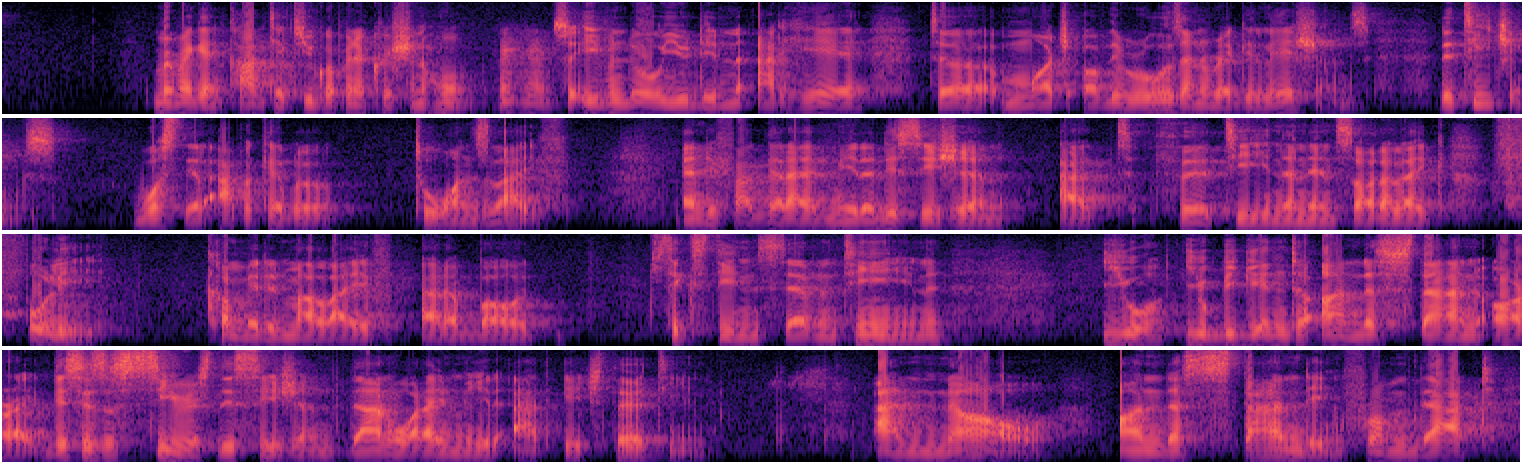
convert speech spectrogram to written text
Remember again, context, you grew up in a Christian home. Mm-hmm. So even though you didn't adhere to much of the rules and regulations, the teachings were still applicable to one's life. And the fact that I made a decision at 13 and then sort of like fully committed my life at about 16, 17, you you begin to understand all right this is a serious decision than what i made at age 13 and now understanding from that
